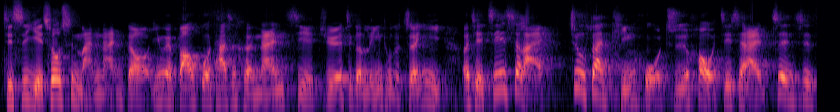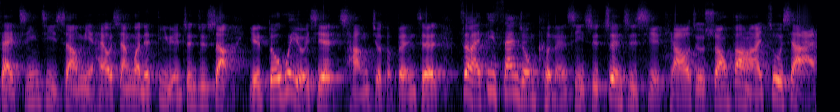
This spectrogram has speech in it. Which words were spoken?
其实也说是蛮难的哦，因为包括它是很难解决这个领土的争议，而且接下来就算停火之后，接下来政治在经济上面，还有相关的地缘政治上，也都会有一些长久的纷争。再来第三种可能性是政治协调，就是双方来坐下来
